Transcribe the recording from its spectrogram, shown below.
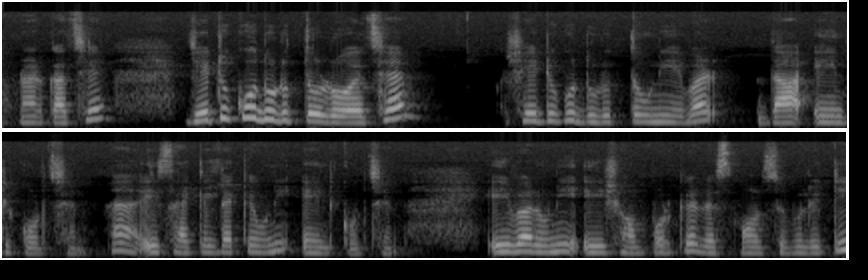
আপনার কাছে। যেটুকু দূরত্ব রয়েছে, সেইটুকু দূরত্ব উনি এবার দা এন্ড করছেন। হ্যাঁ এই সাইকেলটাকে উনি এন্ড করছেন। এইবার উনি এই সম্পর্কের রেসপন্সিবিলিটি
